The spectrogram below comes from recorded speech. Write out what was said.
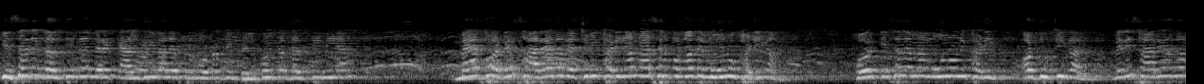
ਕਿਸੇ ਦੀ ਗਲਤੀ ਨਹੀਂ, ਮੇਰੇ ਕੈਲਗਰੀ ਵਾਲੇ ਪ੍ਰਮੋਟਰ ਦੀ ਬਿਲਕੁਲ ਕੋਈ ਗਲਤੀ ਨਹੀਂ ਹੈ। ਮੈਂ ਤੁਹਾਡੇ ਸਾਰਿਆਂ ਦੇ ਵਿੱਚ ਵੀ ਖੜੀ ਹਾਂ ਮੈਂ ਸਿਰਫ ਉਹਨਾਂ ਦੇ ਮੂੰਹ ਨੂੰ ਖੜੀ ਹਾਂ ਹੋਰ ਕਿਸੇ ਦੇ ਮੈਂ ਮੂੰਹ ਨੂੰ ਔਰ ਦੂਜੀ ਗੱਲ, ਮੇਰੀ ਸਾਰਿਆਂ ਨੂੰ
